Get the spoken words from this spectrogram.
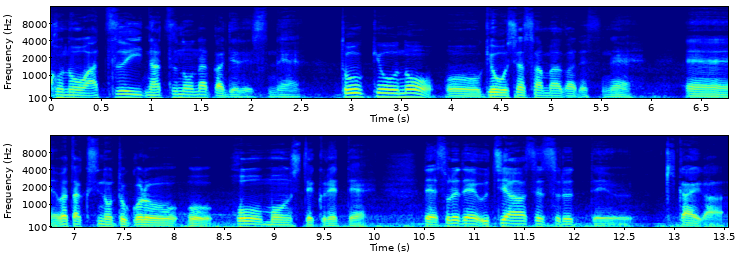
この暑い夏の中でですね、東京の業者様がですね、えー、私のところを訪問してくれて、で、それで打ち合わせするっていう機会が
